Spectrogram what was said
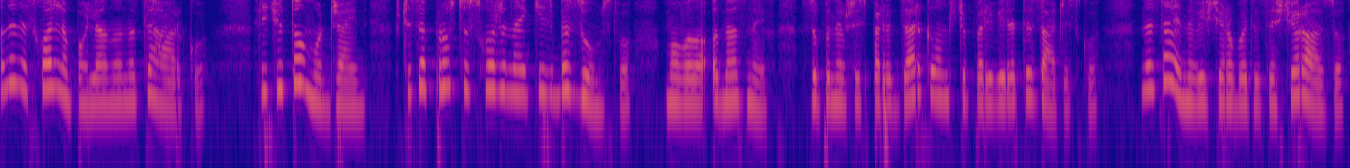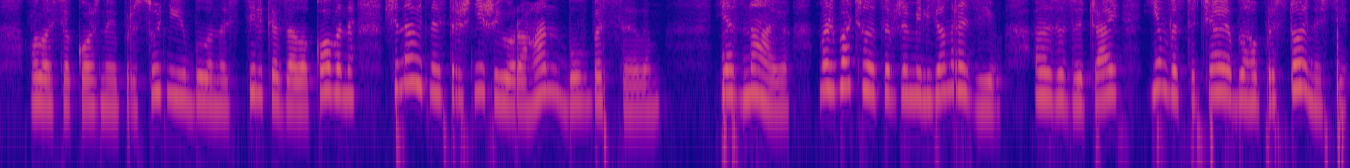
Вони несхвально поглянули на цигарку. Річ у тому, Джейн, що це просто схоже на якесь безумство, мовила одна з них, зупинившись перед дзеркалом, щоб перевірити зачіску. Не знаю, навіщо робити це щоразу. Волосся кожної присутньої було настільки залаковане, що навіть найстрашніший ураган був безсилим. Я знаю, ми ж бачили це вже мільйон разів, але зазвичай їм вистачає благопристойності,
